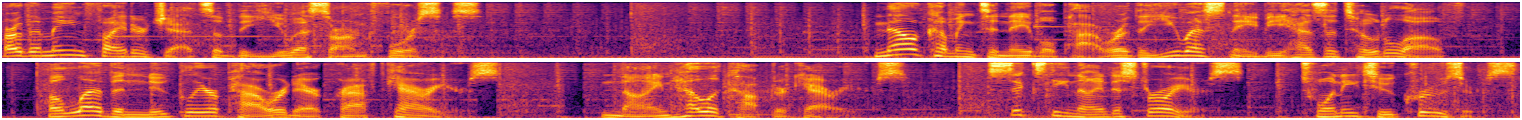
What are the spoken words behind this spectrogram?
are the main fighter jets of the U.S. Armed Forces. Now coming to naval power, the U.S. Navy has a total of 11 nuclear-powered aircraft carriers, 9 helicopter carriers, 69 destroyers, 22 cruisers,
